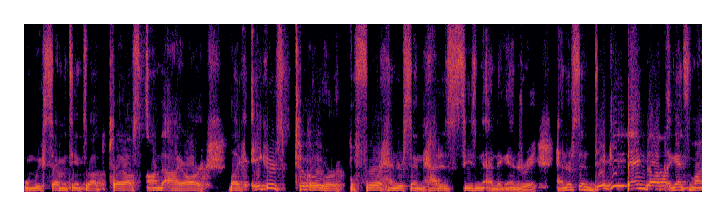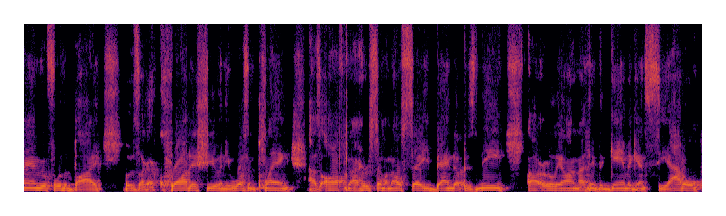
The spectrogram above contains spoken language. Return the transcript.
in week 17 throughout the playoffs on the IR. Like Akers took over before Henderson had his season ending injury. Henderson did get banged up against Miami before the bye. It was like a quad issue and he wasn't playing as often. I heard someone else say he banged up his knee uh, early on. I think the game against Seattle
